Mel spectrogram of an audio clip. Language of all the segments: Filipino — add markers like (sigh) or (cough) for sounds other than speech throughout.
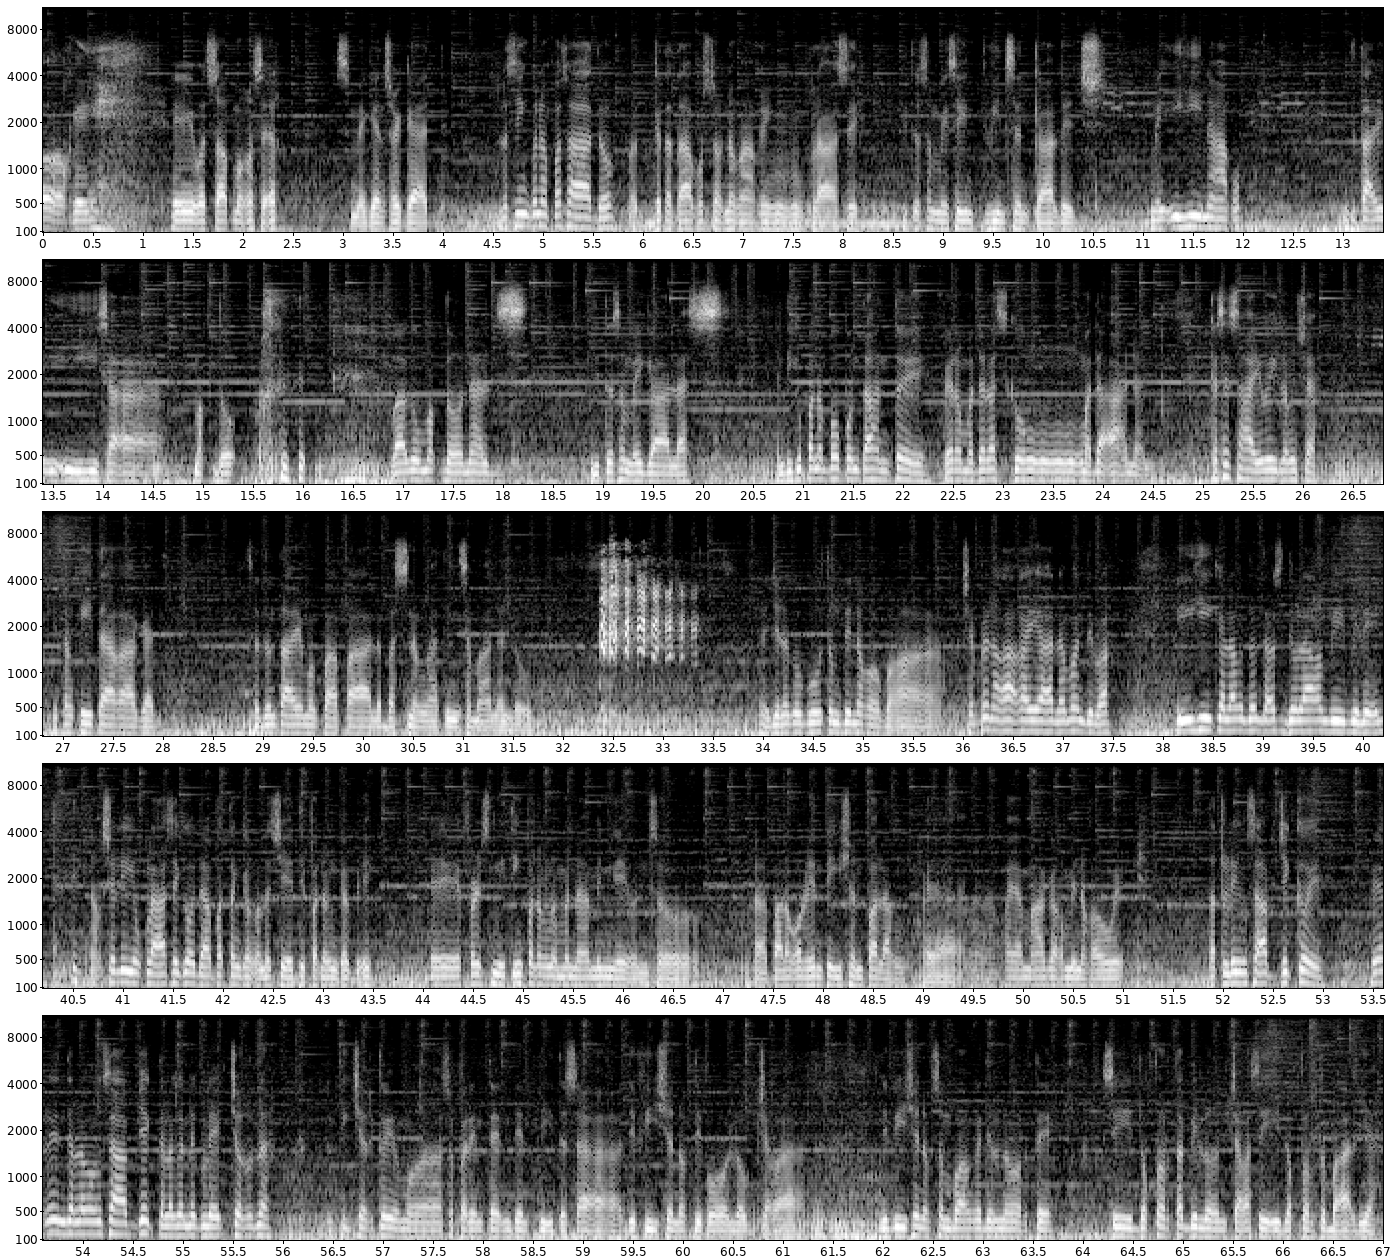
Okay. Hey, what's up mga sir? It's Megan Sir God. Lasing ko na pasado at katatapos na ng aking klase dito sa may St. Vincent College. May ihi na ako. Dito tayo iihi sa McDo. (laughs) Bagong McDonald's. Dito sa may Galas. Hindi ko pa napupuntahan to eh. Pero madalas kong madaanan. Kasi sa highway lang siya. Kitang kita ka agad. So doon tayo magpapalabas ng ating sama ng loob. (laughs) Medyo nagugutom din ako. Baka, syempre nakakaya naman, di ba? Ihi ka lang doon tapos wala kang bibiliin. (laughs) Actually, yung klase ko dapat hanggang alas 7 pa ng gabi. Eh, first meeting pa lang naman namin ngayon. So, ah, parang orientation pa lang. Kaya, ah, kaya maaga kami nakauwi. Tatlo yung subject ko eh. Pero yung dalawang subject talaga nag-lecture na. Ang teacher ko yung mga superintendent dito sa Division of Dipolog tsaka Division of Zamboanga del Norte. Si Dr. Tabilon tsaka si Dr. Tubalia.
